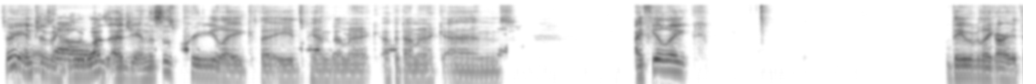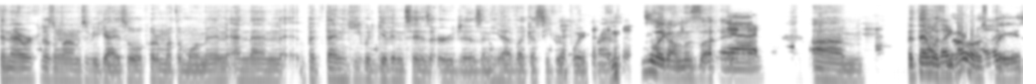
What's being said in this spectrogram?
It's very interesting because So- it was edgy, and this is pre like the AIDS pandemic epidemic, and I feel like they would be like, "All right, the network doesn't want him to be gay, so we'll put him with a woman," and then, but then he would give in to his urges, and he'd have like a secret boyfriend, like on the side. Yeah. Um, But then I with like- Melrose like- Place,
